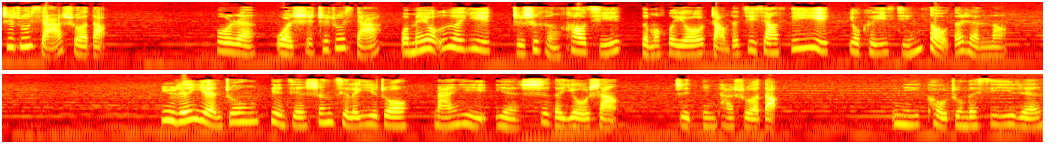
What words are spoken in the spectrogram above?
蜘蛛侠说道：“夫人，我是蜘蛛侠，我没有恶意，只是很好奇，怎么会有长得既像蜥蜴又可以行走的人呢？”女人眼中渐渐升起了一种难以掩饰的忧伤，只听她说道。你口中的蜥蜴人，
